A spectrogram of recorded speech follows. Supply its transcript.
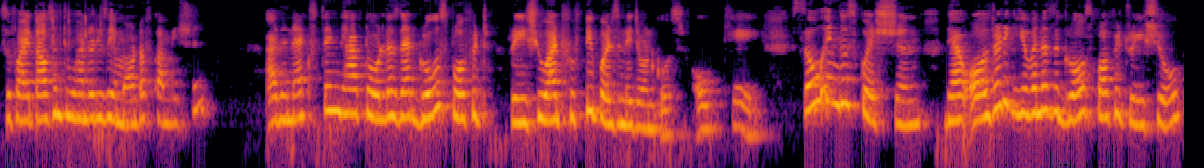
So 5,200 is the amount of commission. And the next thing they have told us that gross profit ratio at 50 percentage on cost. Okay. So in this question, they have already given us the gross profit ratio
